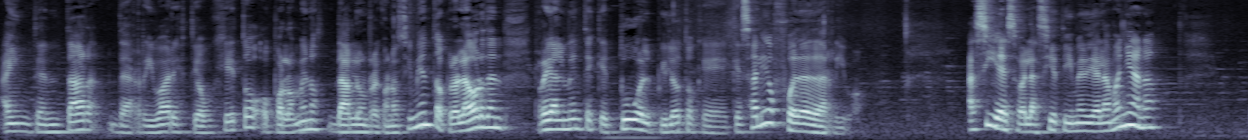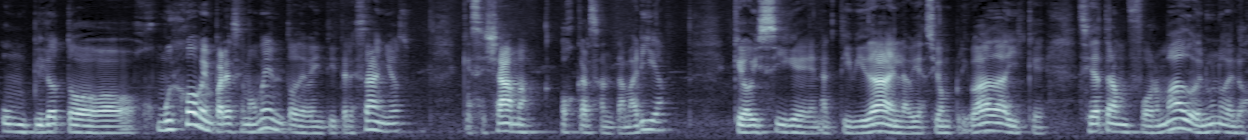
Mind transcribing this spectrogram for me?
a intentar derribar este objeto o por lo menos darle un reconocimiento, pero la orden realmente que tuvo el piloto que, salió fue de derribo. Así eso, a las 7 y media de la mañana, un piloto muy joven para ese momento, de 23 años, que se llama Oscar Santamaría, que hoy sigue en actividad en la aviación privada y que se ha transformado en uno de los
